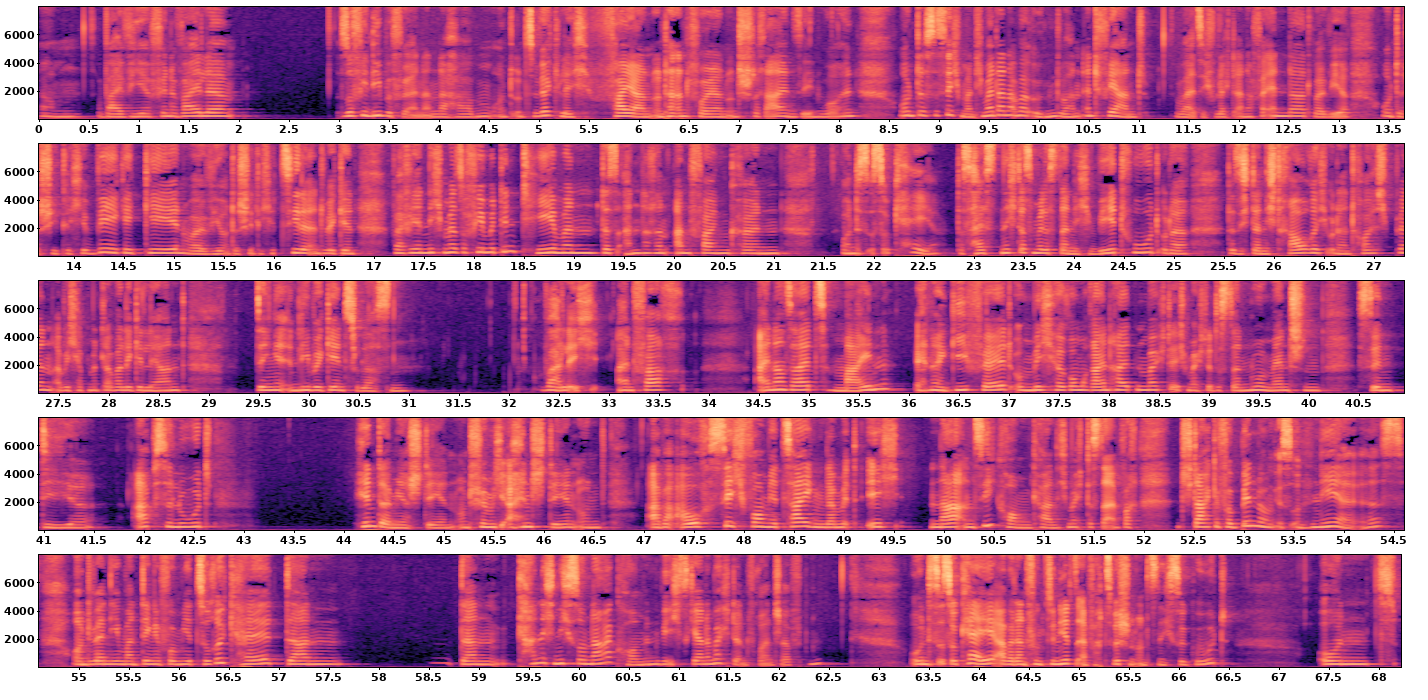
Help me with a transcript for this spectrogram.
ähm, weil wir für eine Weile so viel Liebe füreinander haben und uns wirklich feiern und anfeuern und strahlen sehen wollen und dass es sich manchmal dann aber irgendwann entfernt, weil sich vielleicht einer verändert, weil wir unterschiedliche Wege gehen, weil wir unterschiedliche Ziele entwickeln, weil wir nicht mehr so viel mit den Themen des anderen anfangen können. Und es ist okay. Das heißt nicht, dass mir das dann nicht wehtut oder dass ich dann nicht traurig oder enttäuscht bin, aber ich habe mittlerweile gelernt, Dinge in Liebe gehen zu lassen weil ich einfach einerseits mein Energiefeld um mich herum reinhalten möchte. Ich möchte, dass dann nur Menschen sind, die absolut hinter mir stehen und für mich einstehen und aber auch sich vor mir zeigen, damit ich nah an sie kommen kann. Ich möchte, dass da einfach starke Verbindung ist und Nähe ist. Und wenn jemand Dinge von mir zurückhält, dann dann kann ich nicht so nahe kommen, wie ich es gerne möchte in Freundschaften. Und es ist okay, aber dann funktioniert es einfach zwischen uns nicht so gut. Und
